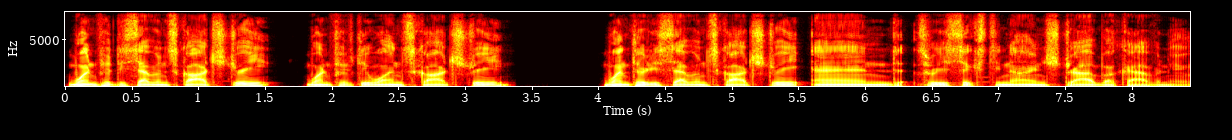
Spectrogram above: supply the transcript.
157 Scott Street, 151 Scott Street, 137 Scott Street, and 369 Stradbrook Avenue.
